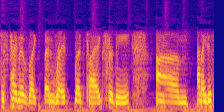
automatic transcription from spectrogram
just kind of like been red red flags for me, um, and I just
